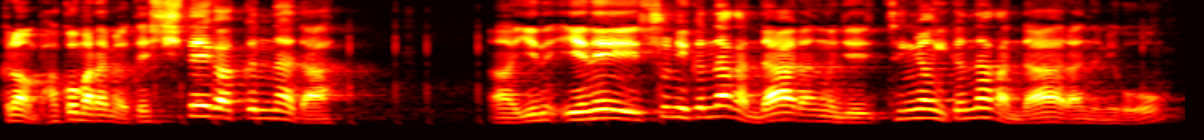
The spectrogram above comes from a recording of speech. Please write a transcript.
그럼 바꿔 말하면 어때? 시대가 끝나다. 아, 얘네, 얘네의 숨이 끝나간다라는 건 이제 생명이 끝나간다라는 의미고.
